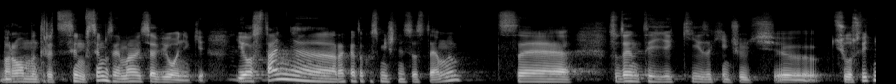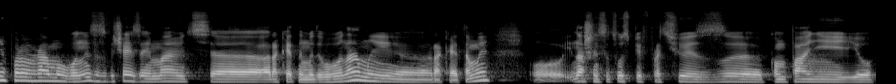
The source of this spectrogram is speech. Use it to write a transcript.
барометри, цим всім займаються авіоніки. І остання ракетокосмічні системи. Це студенти, які закінчують е, цю освітню програму, вони зазвичай займаються ракетними двигунами, е, ракетами. Наш інститут співпрацює з компанією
